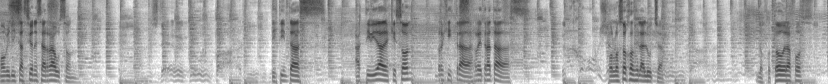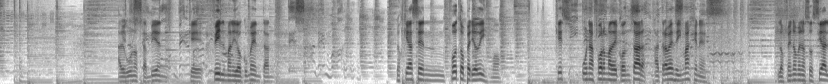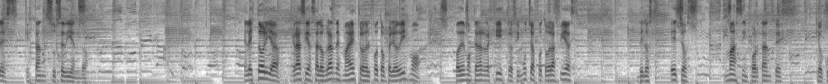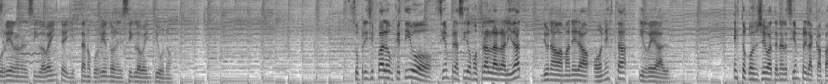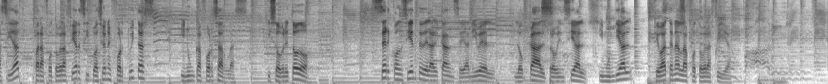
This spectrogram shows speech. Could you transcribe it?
movilizaciones a Rawson, distintas actividades que son registradas, retratadas por los ojos de la lucha. Los fotógrafos, algunos también que filman y documentan, los que hacen fotoperiodismo, que es una forma de contar a través de imágenes los fenómenos sociales que están sucediendo. En la historia, gracias a los grandes maestros del fotoperiodismo, podemos tener registros y muchas fotografías de los hechos más importantes que ocurrieron en el siglo XX y están ocurriendo en el siglo XXI. Su principal objetivo siempre ha sido mostrar la realidad de una manera honesta y real. Esto conlleva tener siempre la capacidad para fotografiar situaciones fortuitas y nunca forzarlas. Y sobre todo, ser consciente del alcance a nivel local, provincial y mundial que va a tener la fotografía.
